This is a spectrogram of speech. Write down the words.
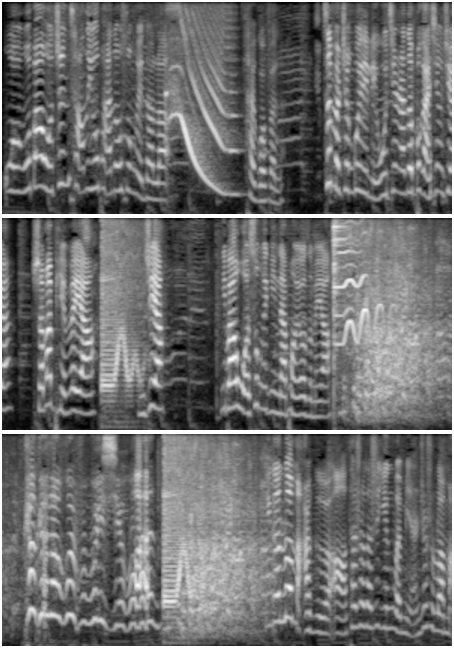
我我把我珍藏的 U 盘都送给他了，太过分了！这么珍贵的礼物竟然都不感兴趣，什么品味啊？你这样。”你把我送给你男朋友怎么样？看看他会不会喜欢。一个乱码哥啊，他说他是英文名，就是乱码。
